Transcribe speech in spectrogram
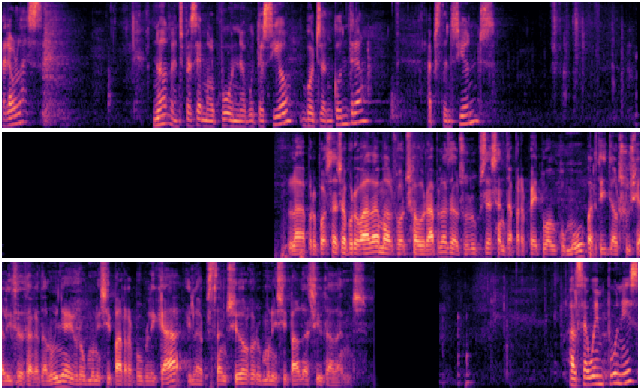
Paraules? No? Doncs passem al punt a votació. Vots en contra? Abstencions? La proposta és aprovada amb els vots favorables dels grups de Santa Perpètua en Comú, Partit dels Socialistes de Catalunya i Grup Municipal Republicà i l'abstenció del Grup Municipal de Ciutadans. El següent punt és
